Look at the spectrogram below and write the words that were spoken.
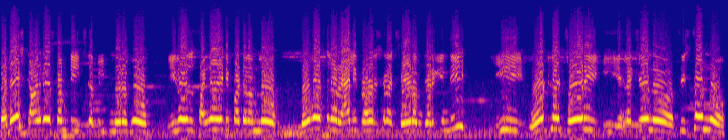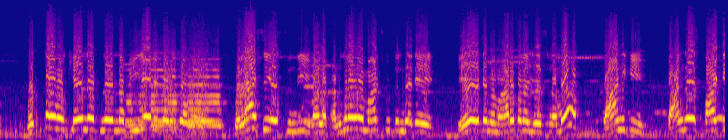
ప్రదేశ్ కాంగ్రెస్ కమిటీ ఇచ్చిన పిలుపు మేరకు ఈ రోజు సంగారెడ్డి పట్టణంలో కొవ్వొత్తుల ర్యాలీ ప్రదర్శన చేయడం జరిగింది. ఈ ఓట్ల చోరీ ఈ ఎలక్షన్ సిస్టమ్ను మొత్తం కేంద్రంలో ఉన్న బీజేపీ ప్రభుత్వం కొలాప్స్ చేస్తుంది వాళ్ళకు అనుగుణంగా మార్చుకుంటుంది అని ఏదైతే మేము ఆరోపణలు చేస్తున్నామో దానికి కాంగ్రెస్ పార్టీ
